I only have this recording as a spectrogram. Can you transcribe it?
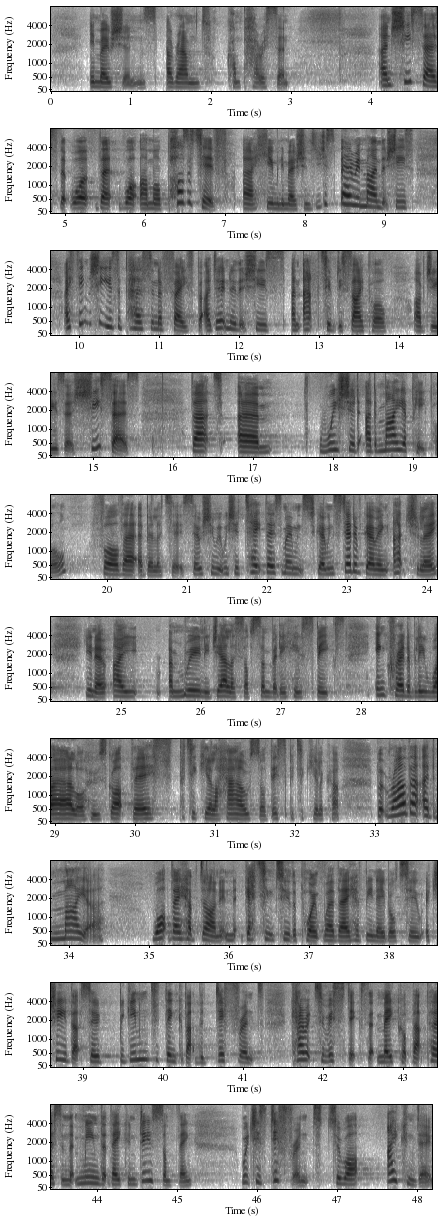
emotions around comparison. And she says that what, that what are more positive uh, human emotions, you just bear in mind that she's, I think she is a person of faith, but I don't know that she's an active disciple of Jesus. She says that um, we should admire people for their abilities. So we should take those moments to go, instead of going, actually, you know, I am really jealous of somebody who speaks incredibly well or who's got this particular house or this particular car, but rather admire what they have done in getting to the point where they have been able to achieve that. So, beginning to think about the different characteristics that make up that person that mean that they can do something which is different to what I can do.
